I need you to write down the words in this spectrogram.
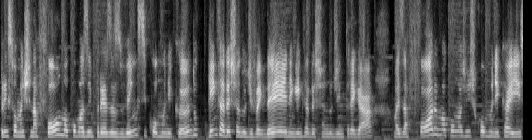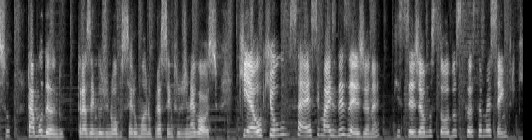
principalmente na forma como as empresas vêm se comunicando. Ninguém está deixando de vender, ninguém está deixando de entregar, mas a forma como a gente comunica isso está mudando, trazendo de novo o ser humano para centro de negócio, que é o que o CS mais deseja, né? Que sejamos todos customer centric,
